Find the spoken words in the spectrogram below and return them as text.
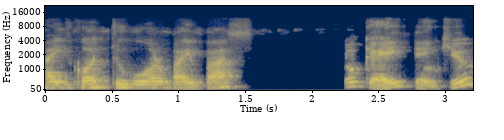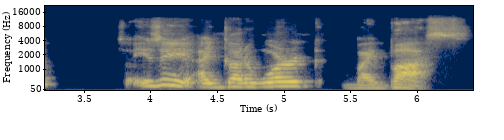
I got to work by bus. Okay, thank you. So you see, I got to work by bus.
